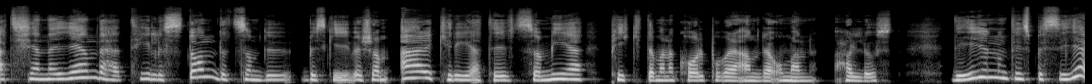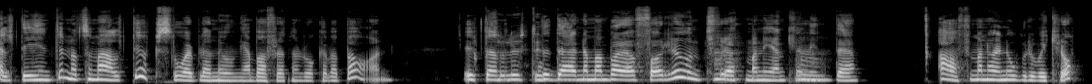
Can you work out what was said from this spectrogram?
att känna igen det här tillståndet som du beskriver som är kreativt, som är pick där man har koll på varandra och man har lust. Det är ju någonting speciellt, det är inte något som alltid uppstår bland unga bara för att de råkar vara barn. Utan det där när man bara far runt för att man egentligen mm. inte, ja för man har en oro i kroppen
